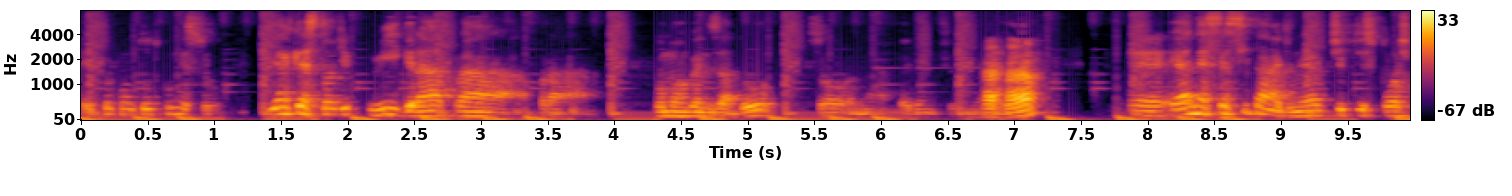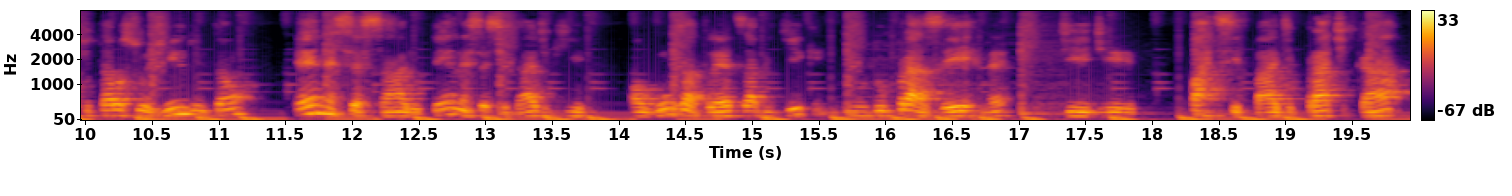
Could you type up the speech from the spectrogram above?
Aí foi quando tudo começou. E a questão de migrar para como organizador, só na, pegando uhum. é, é, a necessidade, né? O tipo de esporte que estava surgindo, então é necessário, tem a necessidade que alguns atletas abdiquem do, do prazer, né? De, de, participar, de praticar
